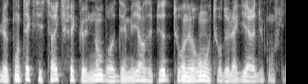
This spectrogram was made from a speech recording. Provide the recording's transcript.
Le contexte historique fait que nombre des meilleurs épisodes tourneront autour de la guerre et du conflit.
